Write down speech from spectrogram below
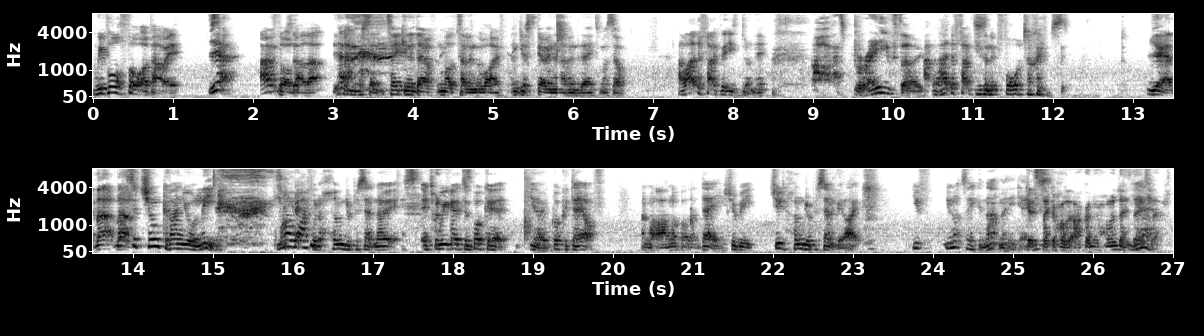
we've all thought about it. Yeah. I've thought about that. Yeah. 100%. Taking a day off and not telling the wife and just going and having a day to myself. I like the fact that he's done it. Oh, that's brave though. I like the fact he's done it four times. Yeah, that That's a chunk of annual leave. My wife would 100% notice if we go to book a, you know, book a day off. I'm like, oh, I've not got that day. She'd be, she'd 100% be like, you've, you're not taking that many days. to take a holiday. I've got no holidays days Yeah. left.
